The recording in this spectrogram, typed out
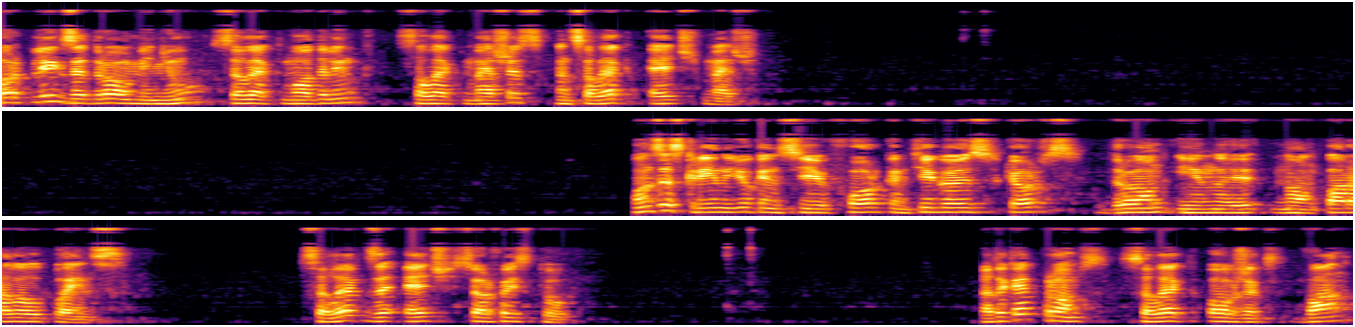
or click the Draw menu, select Modeling, select Meshes and select Edge Mesh. On the screen you can see four contiguous curves drawn in uh, non-parallel planes. Select the Edge Surface tool. At the AutoCAD prompts select Object 1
